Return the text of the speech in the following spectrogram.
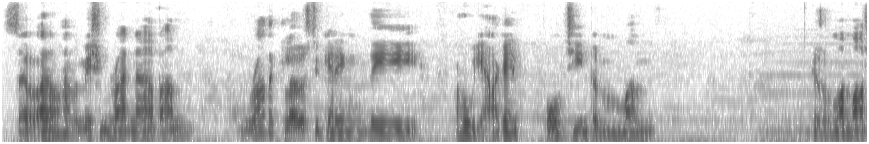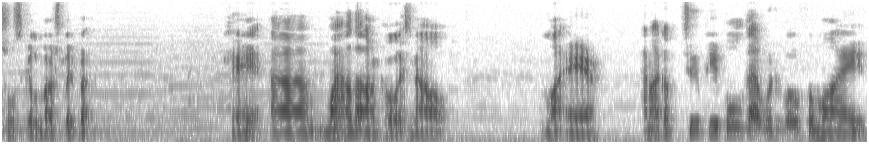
So, I don't have a mission right now, but I'm rather close to getting the... Oh yeah, I gain 14 per month. Because of my martial skill mostly, but... Okay, um, my other uncle is now my heir. And I got two people that would vote for my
